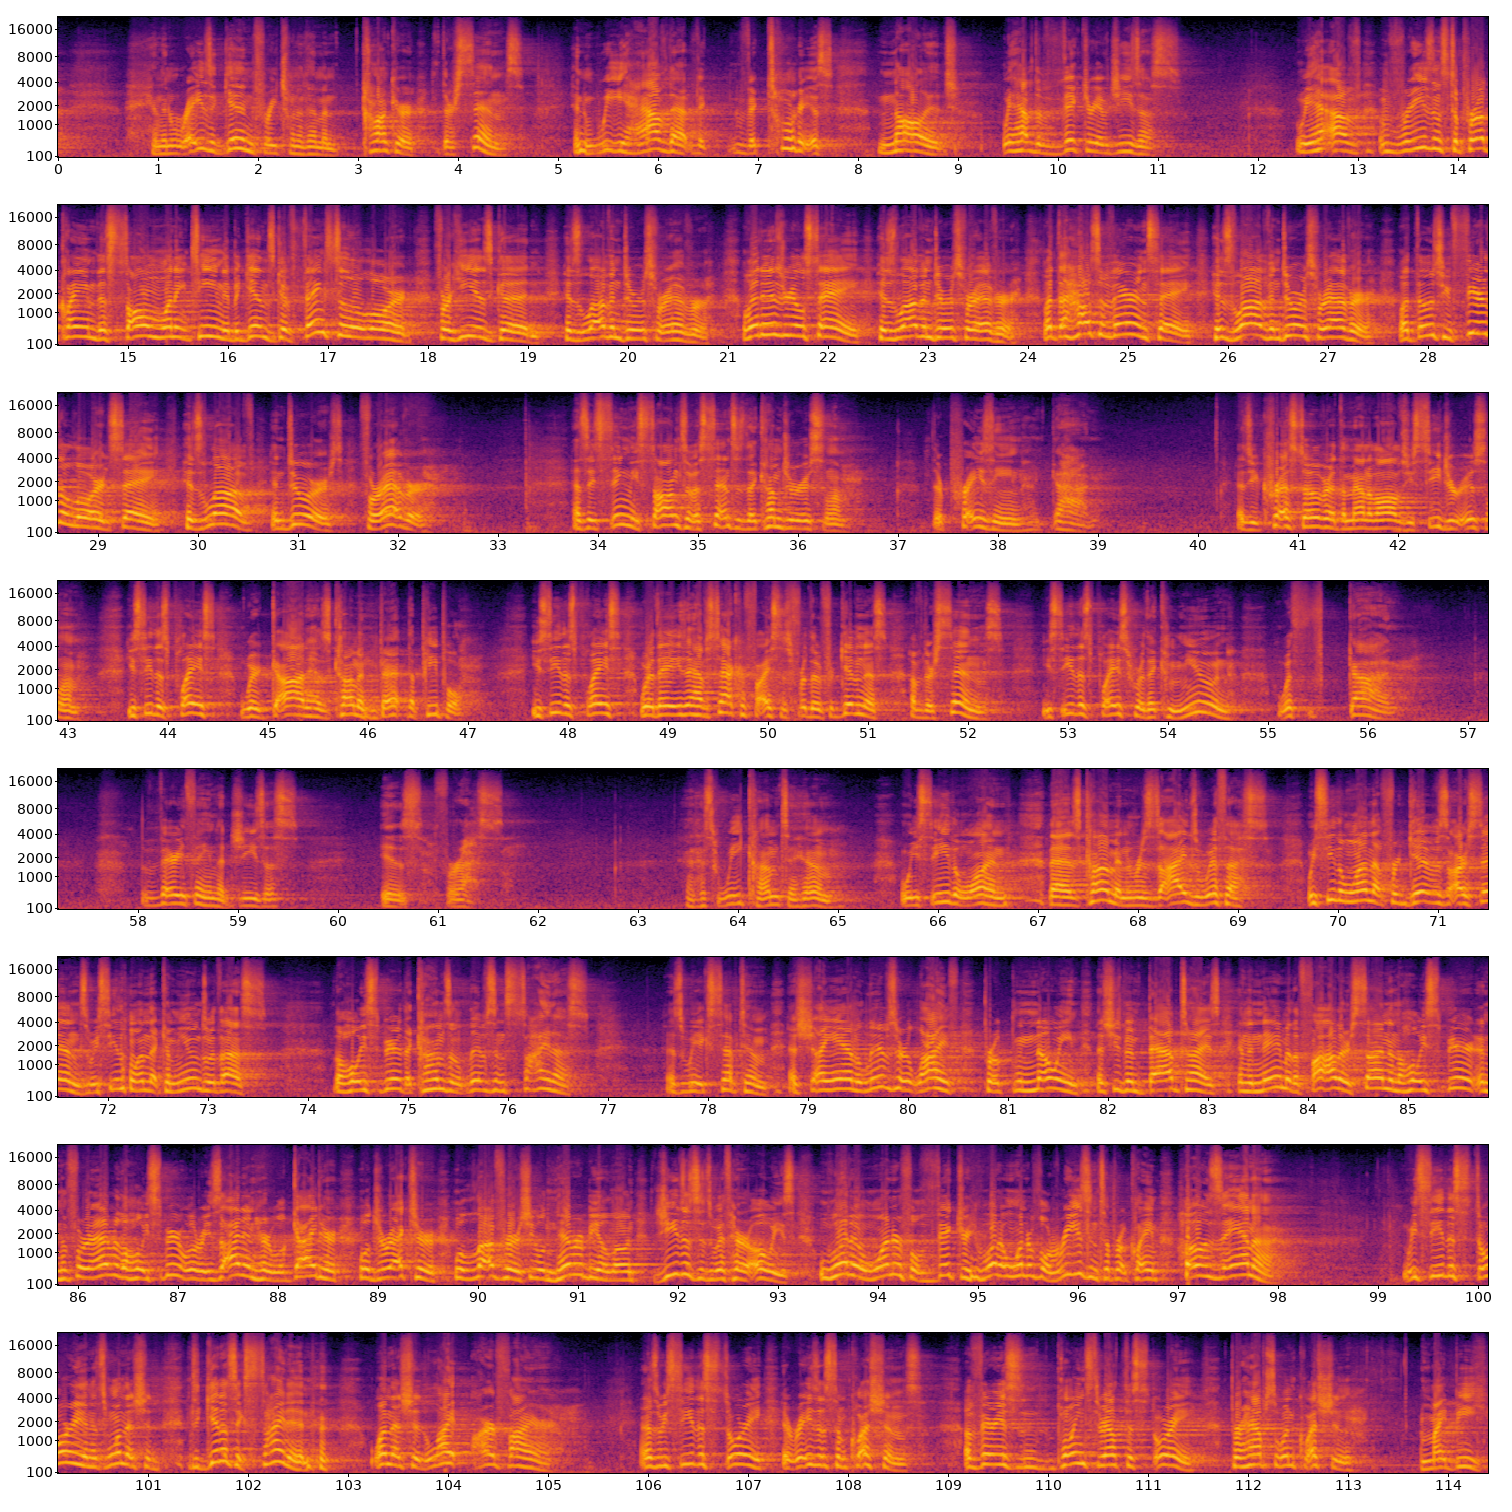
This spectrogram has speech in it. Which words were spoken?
and then raise again for each one of them and conquer their sins. And we have that vic- victorious knowledge. We have the victory of Jesus. We have reasons to proclaim this Psalm 118. It begins Give thanks to the Lord, for he is good. His love endures forever. Let Israel say, His love endures forever. Let the house of Aaron say, His love endures forever. Let those who fear the Lord say, His love endures forever. As they sing these songs of ascent as they come to Jerusalem, they're praising God. As you crest over at the Mount of Olives, you see Jerusalem. You see this place where God has come and met the people. You see this place where they have sacrifices for the forgiveness of their sins. You see this place where they commune with God. The very thing that Jesus is for us. And as we come to Him, we see the one that has come and resides with us. We see the one that forgives our sins. We see the one that communes with us. The Holy Spirit that comes and lives inside us as we accept Him. As Cheyenne lives her life knowing that she's been baptized in the name of the Father, Son, and the Holy Spirit, and forever the Holy Spirit will reside in her, will guide her, will direct her, will love her. She will never be alone. Jesus is with her always. What a wonderful victory! What a wonderful reason to proclaim Hosanna! We see this story, and it's one that should to get us excited, one that should light our fire. And as we see this story, it raises some questions of various points throughout the story. Perhaps one question might be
